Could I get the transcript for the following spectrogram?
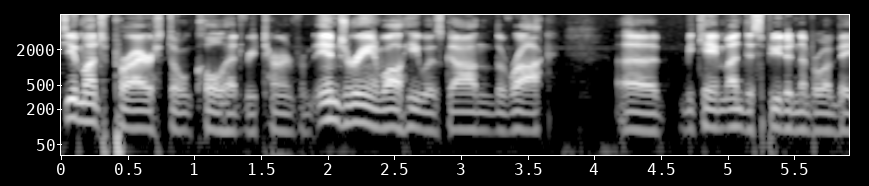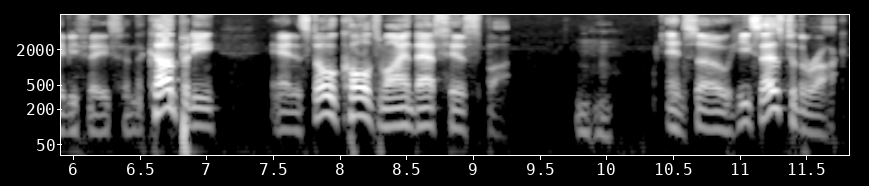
few months prior, Stone Cold had returned from injury, and while he was gone, The Rock uh, became undisputed number one babyface in the company. And in Stone Cold's mind, that's his spot. And so he says to The Rock,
